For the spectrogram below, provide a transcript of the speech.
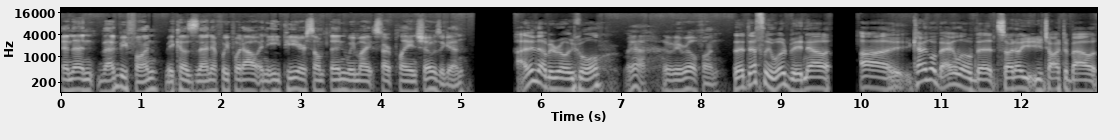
And then that'd be fun because then if we put out an EP or something, we might start playing shows again. I think that'd be really cool. Yeah, it'd be real fun. That definitely would be. Now, uh, kind of going back a little bit. So I know you, you talked about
